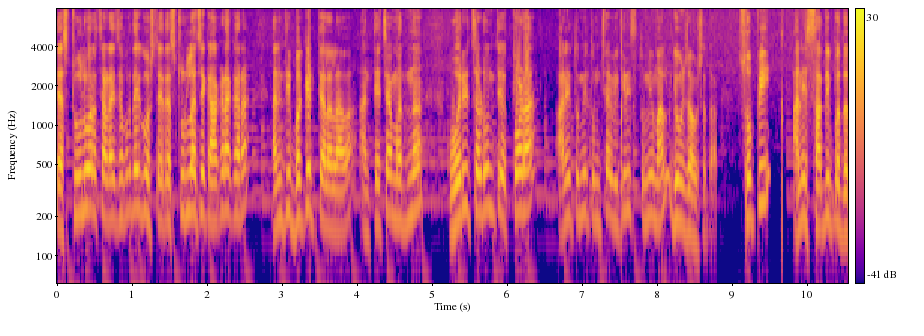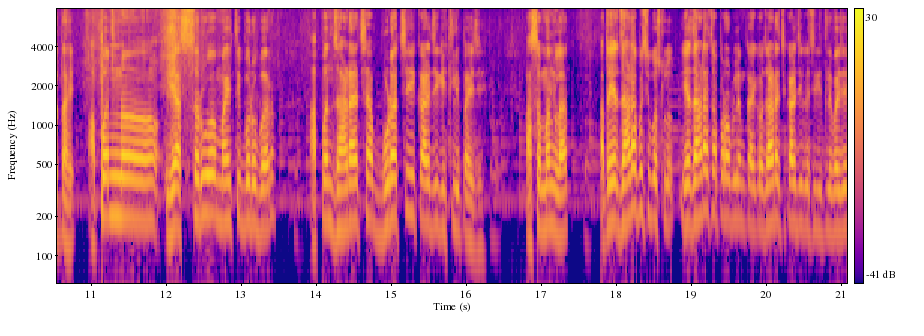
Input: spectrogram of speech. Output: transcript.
त्या स्टूलवर चढायचं फक्त एक गोष्ट आहे. त्या स्टूललाच एक आकडा करा आणि ती बकेट त्याला लावा आणि त्याच्यामधनं वरी चढून ते तोडा आणि तुम्ही तुमच्या विक्रीस तुम्ही माल घेऊन जाऊ शकता. सोपी आणि साधी पद्धत आहे. आपण या सर्व माहितीबरोबर आपण झाडाच्या बुडाचीही काळजी घेतली पाहिजे. असं म्हणलात. आता या झाडापाशी बसलो. या झाडाचा प्रॉब्लेम काय किंवा झाडाची काळजी कशी घेतली पाहिजे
